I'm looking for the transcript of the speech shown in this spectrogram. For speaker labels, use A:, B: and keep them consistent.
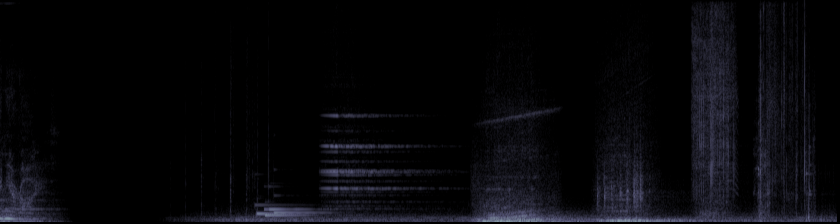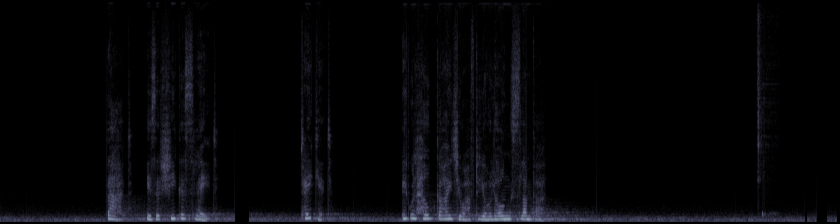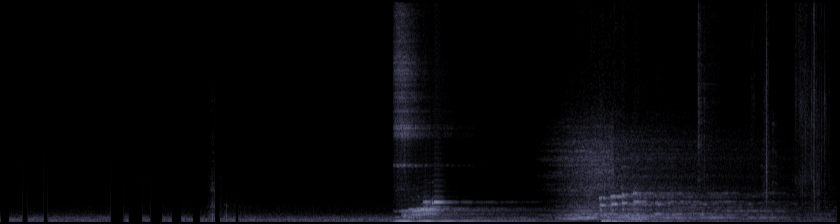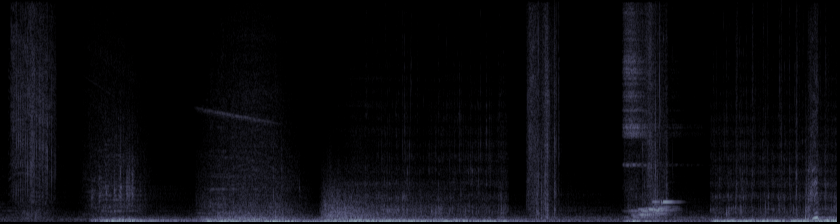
A: Open your eyes.
B: That is a Sheikah slate. Take it. It will help guide you after your long slumber. could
